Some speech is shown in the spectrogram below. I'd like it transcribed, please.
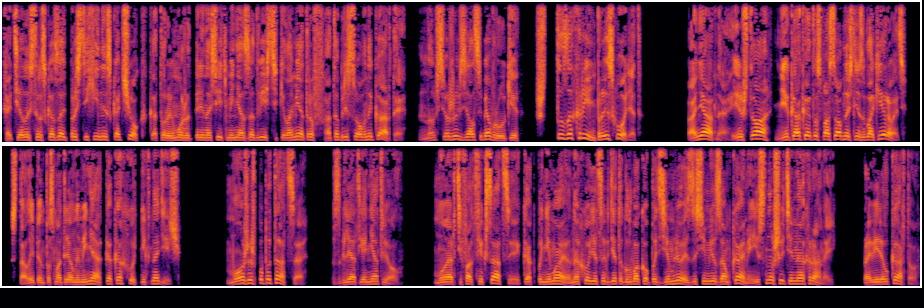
Хотелось рассказать про стихийный скачок, который может переносить меня за 200 километров от обрисованной карты, но все же взял себя в руки. Что за хрень происходит? «Понятно. И что, никак эту способность не заблокировать?» Столыпин посмотрел на меня, как охотник на дичь. «Можешь попытаться». Взгляд я не отвел. Мой артефакт фиксации, как понимаю, находится где-то глубоко под землей за семью замками и с внушительной охраной. Проверил карту.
